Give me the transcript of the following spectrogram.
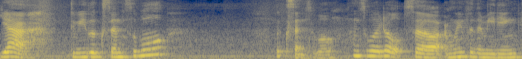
yeah, do we look sensible? Look sensible. Sensible adult. So i'm waiting for the meeting.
